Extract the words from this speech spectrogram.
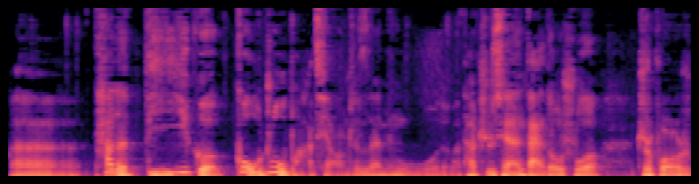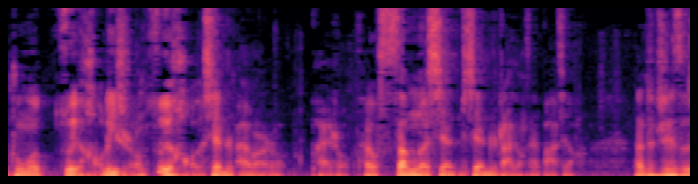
呃，他的第一个构筑八强，这次在名古屋，对吧？他之前大家都说 G Pro 是中国最好历史上最好的限制牌玩手牌手，他有三个限限制大奖赛八强。那他这次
